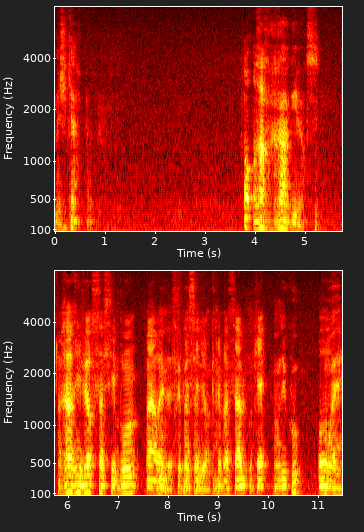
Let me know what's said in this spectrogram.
Magikarp. Oh, rare. Rare Rivers. Rare River, ça c'est bon. Ah ouais, Mm, bah, très c'est- passable. dur. Très passable, ok. Alors du coup, Oh. ouais.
